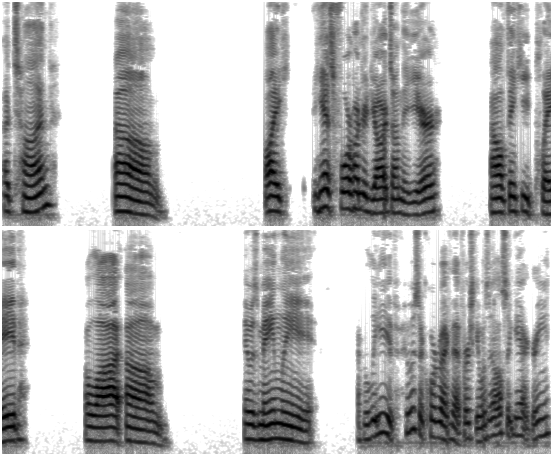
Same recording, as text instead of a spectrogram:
a ton. Um, like he has 400 yards on the year. I don't think he played a lot. Um, it was mainly, I believe, who was their quarterback that first game? Was it also Garrett Greene?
